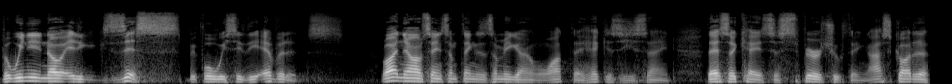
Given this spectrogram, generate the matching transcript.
but we need to know it exists before we see the evidence. Right now, I'm saying some things, and some of you going, What the heck is he saying? That's okay. It's a spiritual thing. Ask God to.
